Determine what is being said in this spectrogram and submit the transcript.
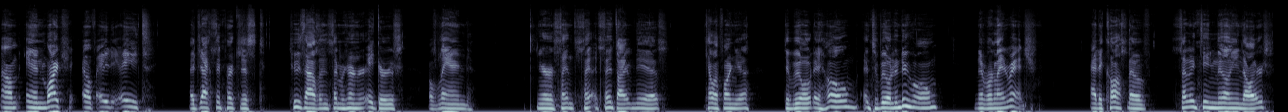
um, in March of '88, uh, Jackson purchased 2,700 acres of land near St. St. California, to build a home and to build a new home, Neverland Ranch, at a cost of 17 million dollars,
